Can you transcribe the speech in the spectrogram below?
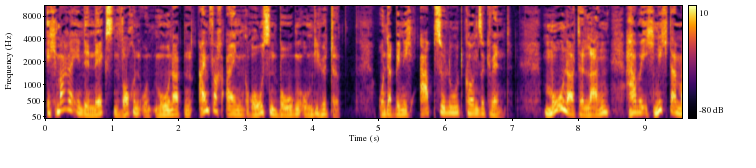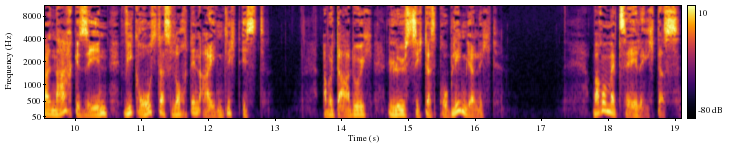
Ich mache in den nächsten Wochen und Monaten einfach einen großen Bogen um die Hütte. Und da bin ich absolut konsequent. Monatelang habe ich nicht einmal nachgesehen, wie groß das Loch denn eigentlich ist. Aber dadurch löst sich das Problem ja nicht. Warum erzähle ich das,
